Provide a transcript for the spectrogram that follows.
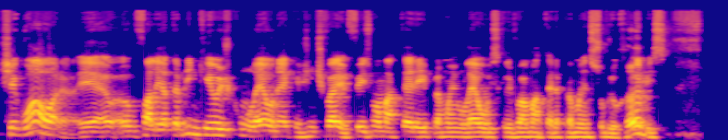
chegou a hora. É, eu falei, até brinquei hoje com o Léo, né? Que a gente vai fez uma matéria aí para amanhã. O Léo escreveu uma matéria para amanhã sobre o Rames.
